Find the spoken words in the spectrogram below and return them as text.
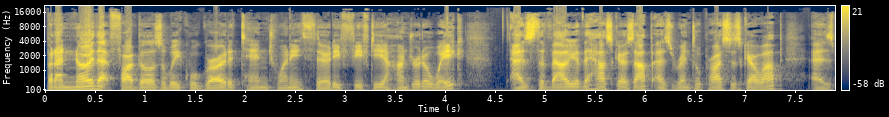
But I know that $5 a week will grow to 10, 20, 30, 50, 100 a week as the value of the house goes up, as rental prices go up, as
